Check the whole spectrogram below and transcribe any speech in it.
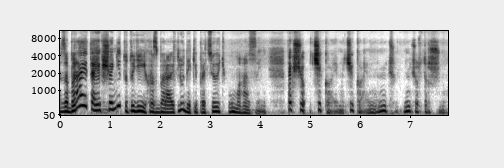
забираєте, а якщо ні, то тоді їх розбирають люди, які працюють у магазині. Так що чекаємо, чекаємо, нічого, нічого страшного.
